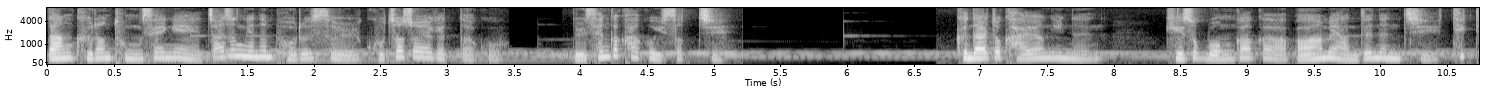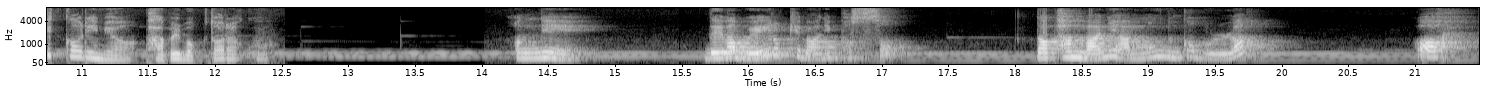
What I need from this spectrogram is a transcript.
난 그런 동생의 짜증내는 버릇을 고쳐줘야겠다고 늘 생각하고 있었지. 그날도 가영이는 계속 뭔가가 마음에 안 드는지 틱틱거리며 밥을 먹더라고. 언니, 내 밥 왜 이렇게 많이 팠어? 나 밥 많이 안 먹는 거 몰라? 아,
